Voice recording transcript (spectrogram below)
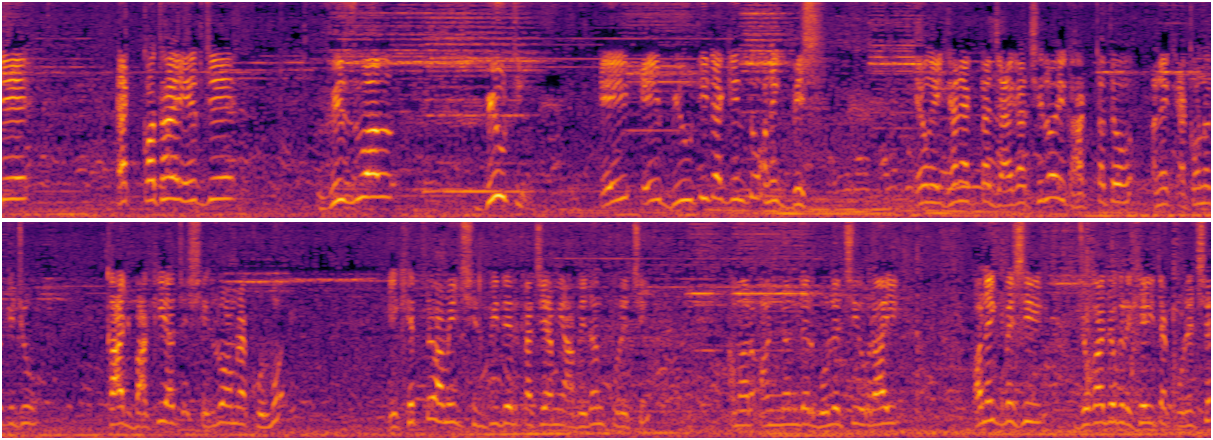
যে এক কথায় এর যে ভিজুয়াল বিউটি এই এই বিউটিটা কিন্তু অনেক বেশি। এবং এইখানে একটা জায়গা ছিল, এই ঘাটটাতেও অনেক, এখনও কিছু কাজ বাকি আছে, সেগুলো আমরা করব। এক্ষেত্রেও আমি শিল্পীদের কাছে আমি আবেদন করেছি। আমার অঞ্জনদের বলেছি, ওরাই অনেক বেশি যোগাযোগ রেখে এটা করেছে,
